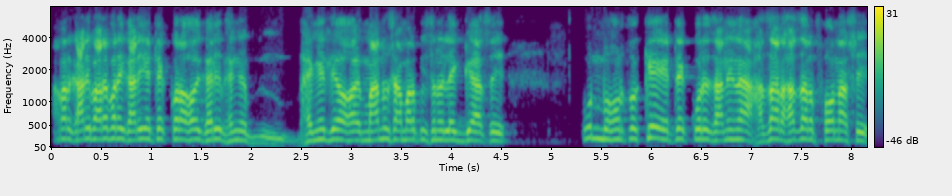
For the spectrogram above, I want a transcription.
আমার গাড়ি বারে বারে গাড়ি অ্যাটেক করা হয়, গাড়ি ভেঙে ভেঙে দেওয়া হয়, মানুষ আমার পিছনে লেগে আছে। কোন মুহূর্ত কে অ্যাটেক করে জানি না, হাজার হাজার ফোন আসে।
